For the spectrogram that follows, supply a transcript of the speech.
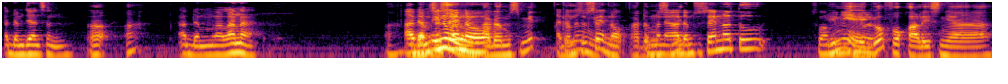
Adam Johnson. Eh, ah? Adam Lalana. Adam Inul. Suseno. Adam Smith? Adam Suseno. Adam Temennya Smith? Adam Suseno tuh suami ini ego vokalisnya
